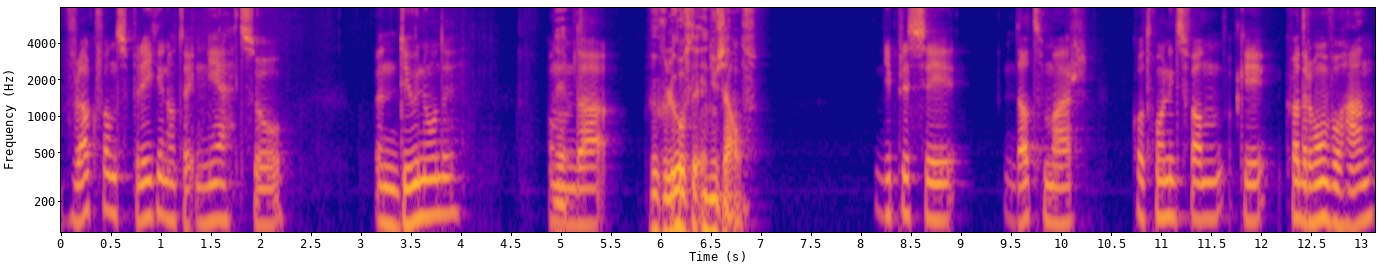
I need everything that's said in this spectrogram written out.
vlak van spreken had ik niet echt zo een duw nodig. Nee. Omdat Je geloofde in jezelf. niet per se dat, maar ik had gewoon iets van, oké, ik ga er gewoon voor gaan.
